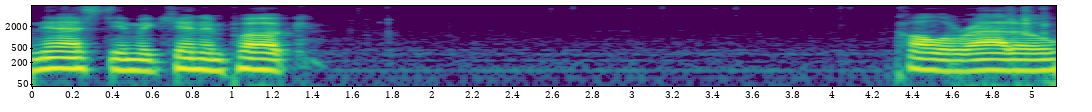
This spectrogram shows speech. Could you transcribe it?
nasty MacKinnon puck. Colorado.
